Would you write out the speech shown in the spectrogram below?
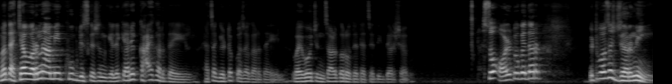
मग त्याच्यावरनं आम्ही खूप डिस्कशन केले, की अरे काय करता येईल? ह्याचा गेटअप कसा करता येईल? वैभव चिंचाळकर होते त्याचे दिग्दर्शक. So all together it was a journey.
